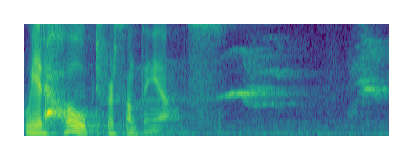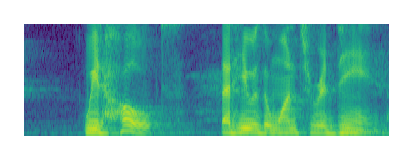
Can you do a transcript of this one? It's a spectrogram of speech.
we had hoped for something else. We'd hoped that he was the one to redeem,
